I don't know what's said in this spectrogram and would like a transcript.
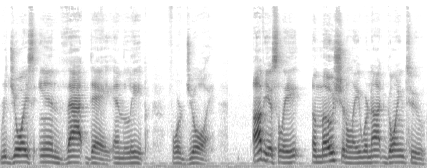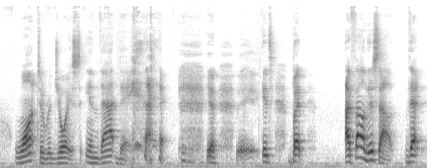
rejoice in that day and leap for joy. Obviously, emotionally, we're not going to want to rejoice in that day. yeah, it's, but I found this out that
